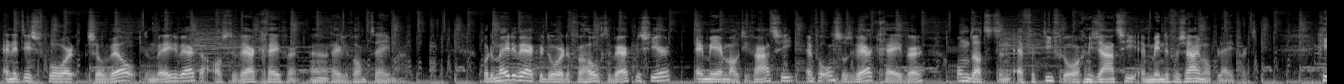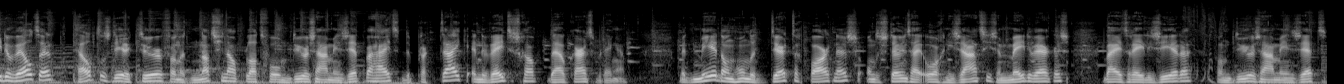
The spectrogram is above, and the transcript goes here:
En het is voor zowel de medewerker als de werkgever een relevant thema. Voor de medewerker door de verhoogde werkplezier en meer motivatie. En voor ons als werkgever omdat het een effectievere organisatie en minder verzuim oplevert. Guido Welter helpt als directeur van het Nationaal Platform Duurzame Inzetbaarheid de praktijk en de wetenschap bij elkaar te brengen. Met meer dan 130 partners ondersteunt hij organisaties en medewerkers bij het realiseren van duurzame inzet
